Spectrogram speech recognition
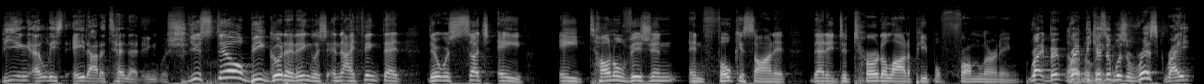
being at least eight out of 10 at English. you still be good at English. And I think that there was such a a tunnel vision and focus on it that it deterred a lot of people from learning. Right, but right because it was a risk, right?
